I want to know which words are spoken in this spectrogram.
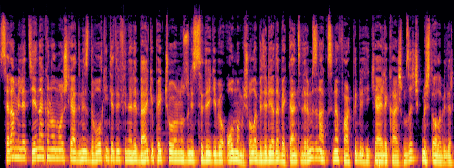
Selam millet, yeniden kanalıma hoş geldiniz. The Walking Dead'in finali belki pek çoğunuzun istediği gibi olmamış olabilir ya da beklentilerimizin aksine farklı bir hikayeyle karşımıza çıkmış da olabilir.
